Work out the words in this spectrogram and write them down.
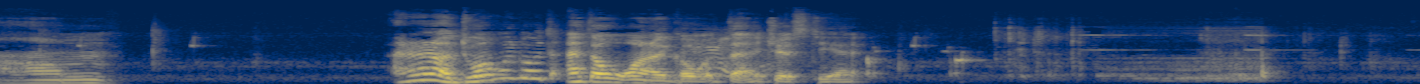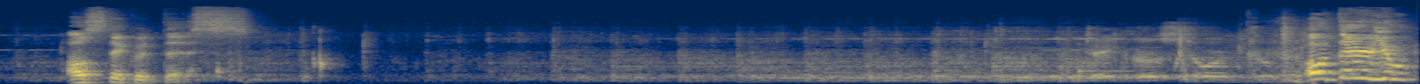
Um, I don't know. Do I want to go with? I don't want to go with that just yet. I'll stick with this. Take those stormtroopers. Oh, there you.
